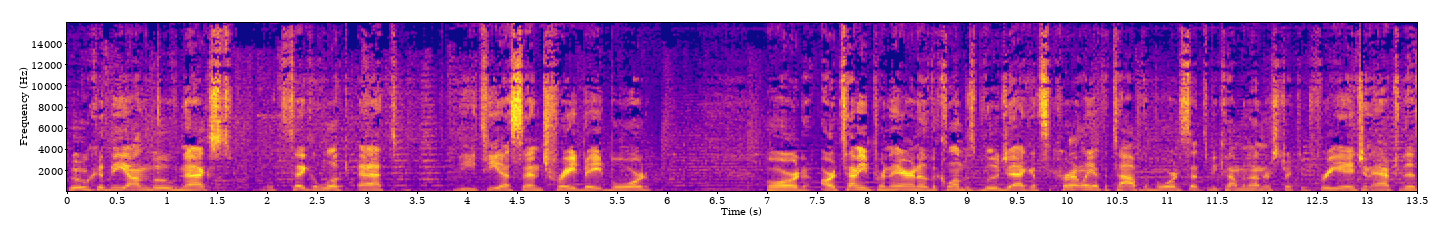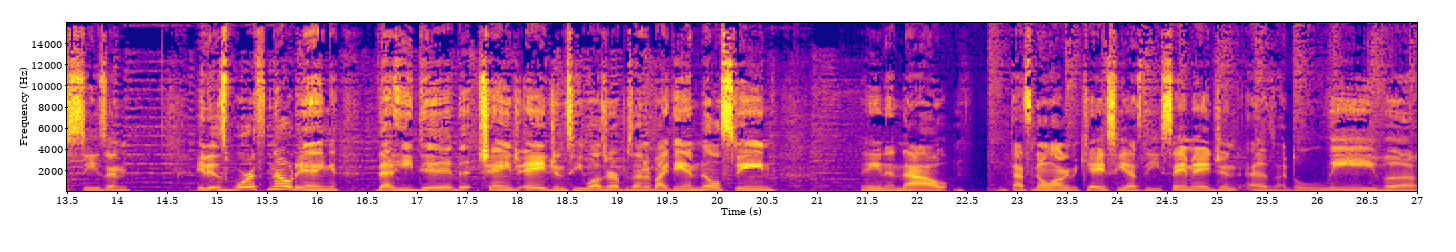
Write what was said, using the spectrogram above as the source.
who could be on the move next, we'll take a look at the TSN trade bait board. Board Artemi Panarin of the Columbus Blue Jackets, currently at the top of the board, set to become an unrestricted free agent after this season. It is worth noting that he did change agents. He was represented by Dan Milstein, and now that's no longer the case. He has the same agent as I believe uh,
